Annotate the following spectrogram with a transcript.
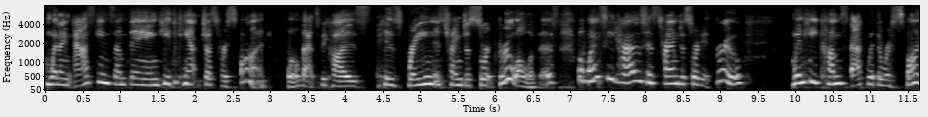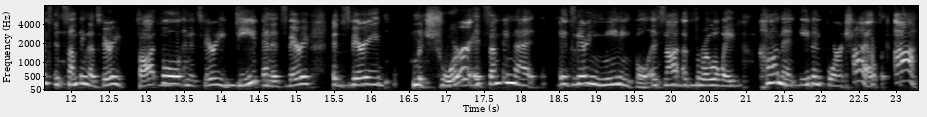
when I'm asking something, he can't just respond well, that's because his brain is trying to sort through all of this. But once he has his time to sort it through, when he comes back with a response, it's something that's very thoughtful and it's very deep and it's very, it's very mature. It's something that it's very meaningful. It's not a throwaway comment, even for a child. It's like, ah,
